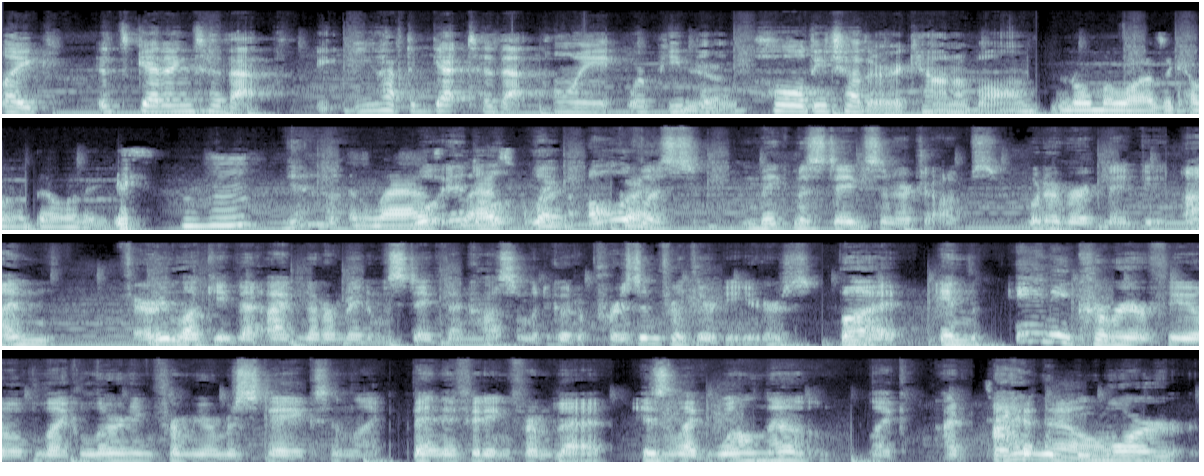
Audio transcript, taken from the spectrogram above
like, it's getting to that. You have to get to that point where people Yeah. hold each other accountable. Normalize accountability. Mm-hmm. Yeah. and last, well, and last all, like all of us make mistakes in our jobs, whatever it may be. I'm very lucky that I've never made a mistake that caused someone to go to prison for 30 years. But in any career field, like learning from your mistakes and like benefiting from that is like well known. Like I, I would L. be more,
